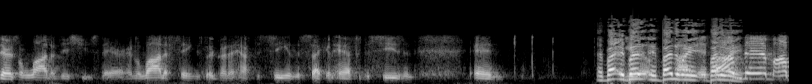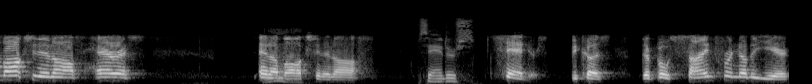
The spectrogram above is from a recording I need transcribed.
there's a lot of issues there, and a lot of things they're going to have to see in the second half of the season. And and by, and by, know, and by the way, I, by the I'm way, them, I'm auctioning off Harris, and I'm auctioning off Sanders? Sanders, because they're both signed for another year.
